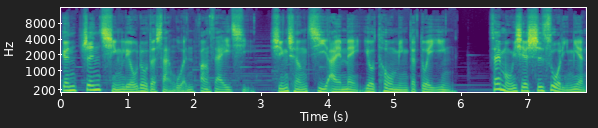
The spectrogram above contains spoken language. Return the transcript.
跟真情流露的散文放在一起，形成既暧昧又透明的对应。在某一些诗作里面，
